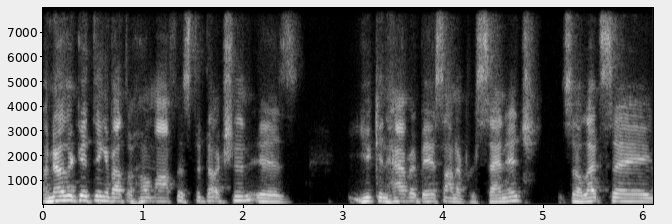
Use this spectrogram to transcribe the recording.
another good thing about the home office deduction is you can have it based on a percentage. So let's say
